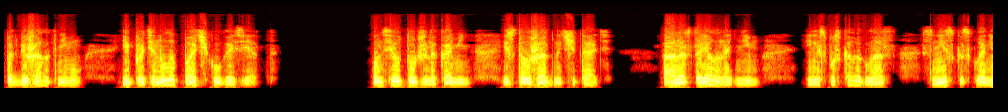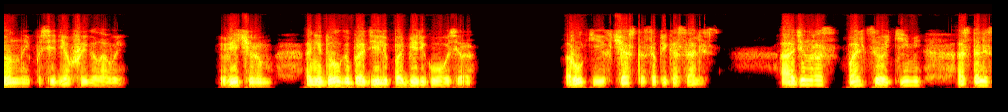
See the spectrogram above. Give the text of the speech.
подбежала к нему и протянула пачку газет. Он сел тут же на камень и стал жадно читать, а она стояла над ним и не спускала глаз с низко склоненной посидевшей головы. Вечером они долго бродили по берегу озера. Руки их часто соприкасались, а один раз пальцы Окими остались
